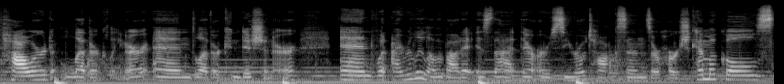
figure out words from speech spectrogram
powered leather cleaner, and leather conditioner. And what I really love about it is that there are zero toxins or harsh chemicals,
